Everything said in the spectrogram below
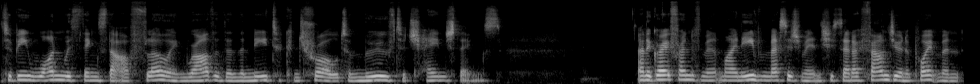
to be one with things that are flowing rather than the need to control, to move, to change things. And a great friend of mine even messaged me and she said, I found you an appointment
